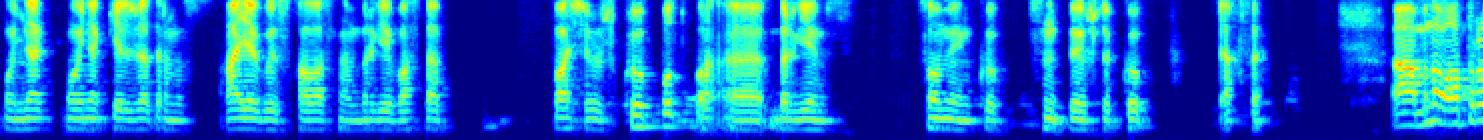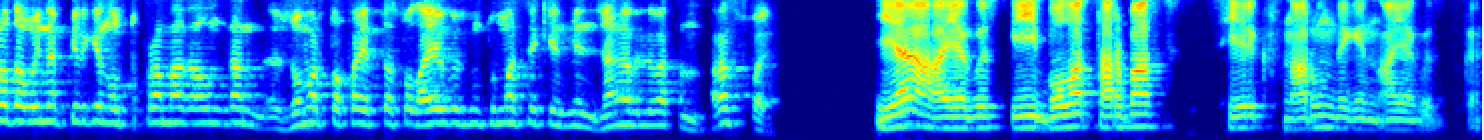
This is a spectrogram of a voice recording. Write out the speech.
ойнап, ойнап келе жатырмыз. Аягөз қаласынан бірге бастап вообще уже көп болды ә, біргеміз. Сонымен көп түсініспеушілік көп. Жақсы. А мынау атырауда ойнап келген ұлттық құрамаға алынған жомарт тоқаев та сол аягөздің тумасы екен мен жаңа біліп жатырмын рас қой. Иә аягөз и болат сарбасов серіков нарун деген аягөздікі.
